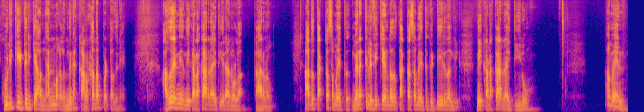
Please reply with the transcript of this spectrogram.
കുരുക്കിയിട്ടിരിക്കുക ആ നന്മകൾ നിനക്ക് അർഹതപ്പെട്ടതിനെ. അത് തന്നെ നീ കടക്കാരനായി തീരാനുള്ള കാരണം. അത് തക്ക സമയത്ത് നിനക്ക് ലഭിക്കേണ്ടത് തക്ക സമയത്ത് കിട്ടിയിരുന്നെങ്കിൽ നീ കടക്കാരനായി തീരുമോ? ആമേൻ.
